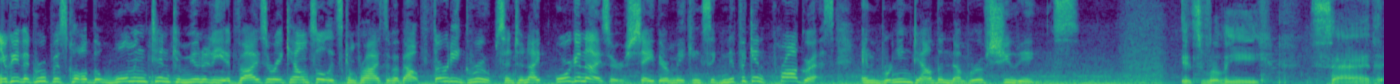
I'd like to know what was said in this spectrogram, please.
Okay, the group is called the Wilmington Community Advisory Council. It's comprised of about 30 groups, and tonight organizers say they're making significant progress in bringing down the number of shootings. It's really sad.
